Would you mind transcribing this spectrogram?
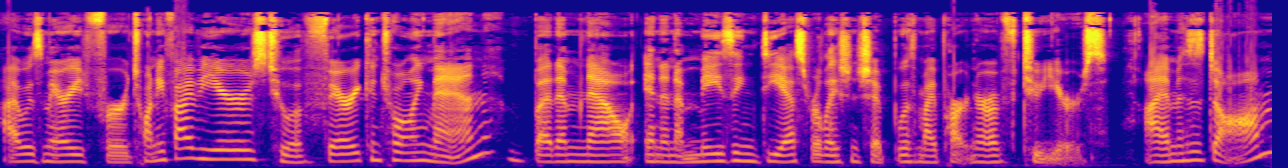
I was married for 25 years to a very controlling man, but am now in an amazing DS relationship with my partner of two years. I am his Dom.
